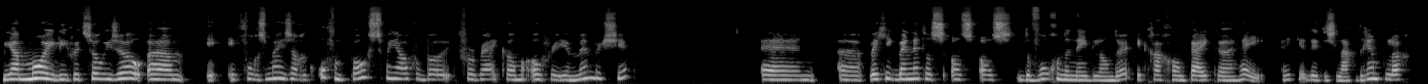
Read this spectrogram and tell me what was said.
ja mooi, lieverd. Sowieso. ehm, ik, volgens mij zag ik of een post van jou voorbij, komen over je membership. En eh, weet je, ik ben net als, als, als de volgende Nederlander. Ik ga gewoon kijken, hey, weet je, dit is laagdrempelig.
